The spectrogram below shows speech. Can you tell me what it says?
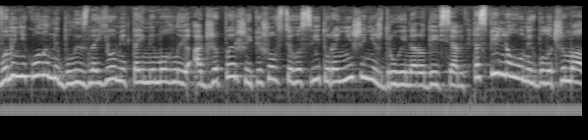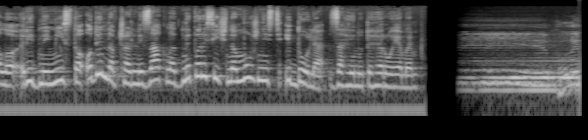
Вони ніколи не були знайомі та й не могли, адже перший пішов з цього світу раніше, ніж другий народився. Та спільного у них було чимало: рідне місто, один навчальний заклад, непересічна мужність і доля загинути героями. Коли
